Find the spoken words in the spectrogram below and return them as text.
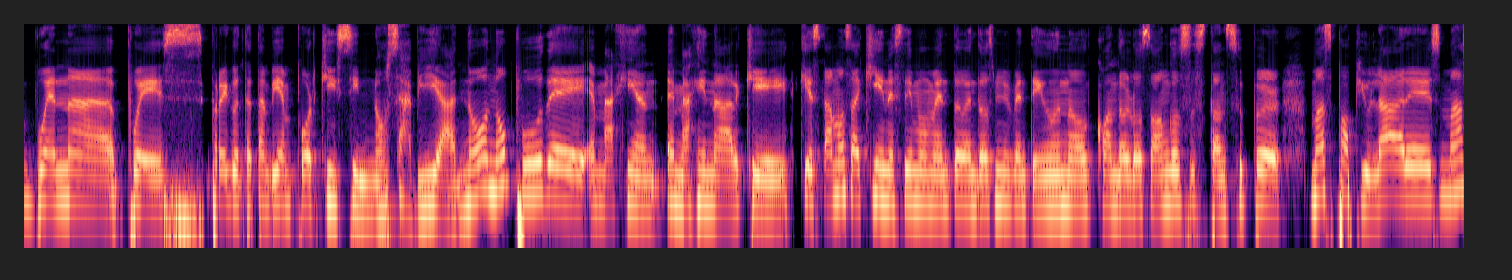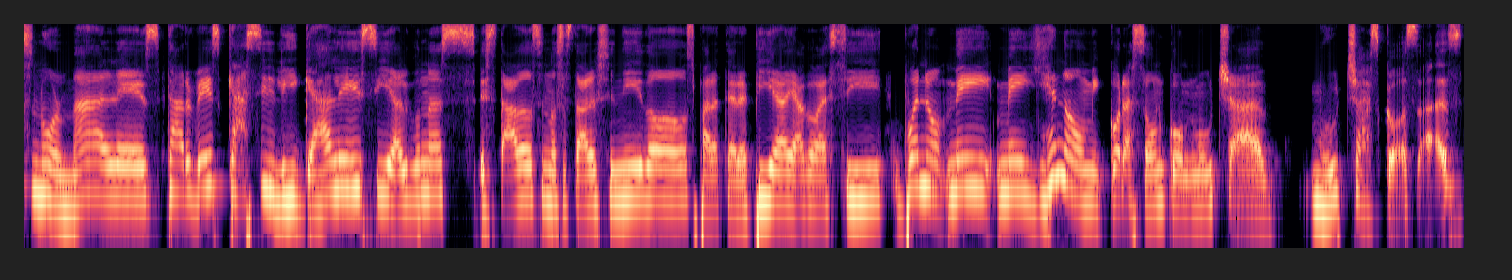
buena pues pregunta también porque si no sabía, no, no pude imaginar que, que estamos aquí en este momento en 2021 cuando los hongos están súper más populares, más normales, tal vez casi legales y algunos estados en los Estados Unidos para terapia y algo así. Bueno, me, me lleno mi corazón con mucha muchas cosas,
